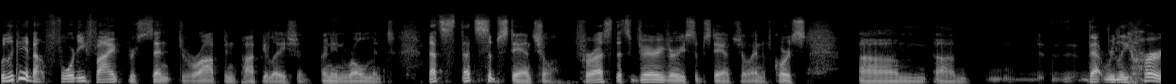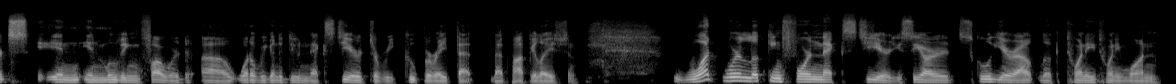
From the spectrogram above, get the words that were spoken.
we're looking at about 45% drop in population and enrollment. That's that's substantial for us. That's very very substantial, and of course, um, um, that really hurts in in moving forward. Uh, what are we going to do next year to recuperate that that population? What we're looking for next year, you see our school year outlook 2021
